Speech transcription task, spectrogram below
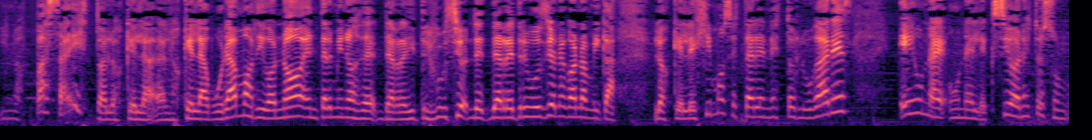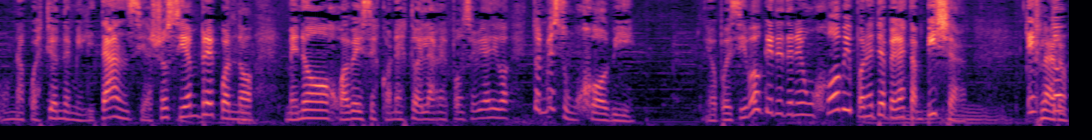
y nos pasa esto a los que la- a los que laburamos, digo, no en términos de, de redistribución, de, de retribución económica, los que elegimos estar en estos lugares es una, una elección, esto es un- una cuestión de militancia. Yo siempre cuando me enojo a veces con esto de la responsabilidad, digo, esto no es un hobby. Digo, pues si vos querés tener un hobby, ponete a pegar estampilla. Esto Claro.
